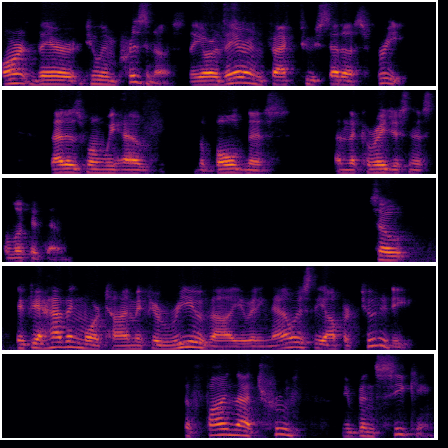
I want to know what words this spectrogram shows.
aren't there to imprison us. They are there, in fact, to set us free. That is when we have the boldness and the courageousness to look at them. So, if you're having more time, if you're reevaluating, now is the opportunity to find that truth you've been seeking.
